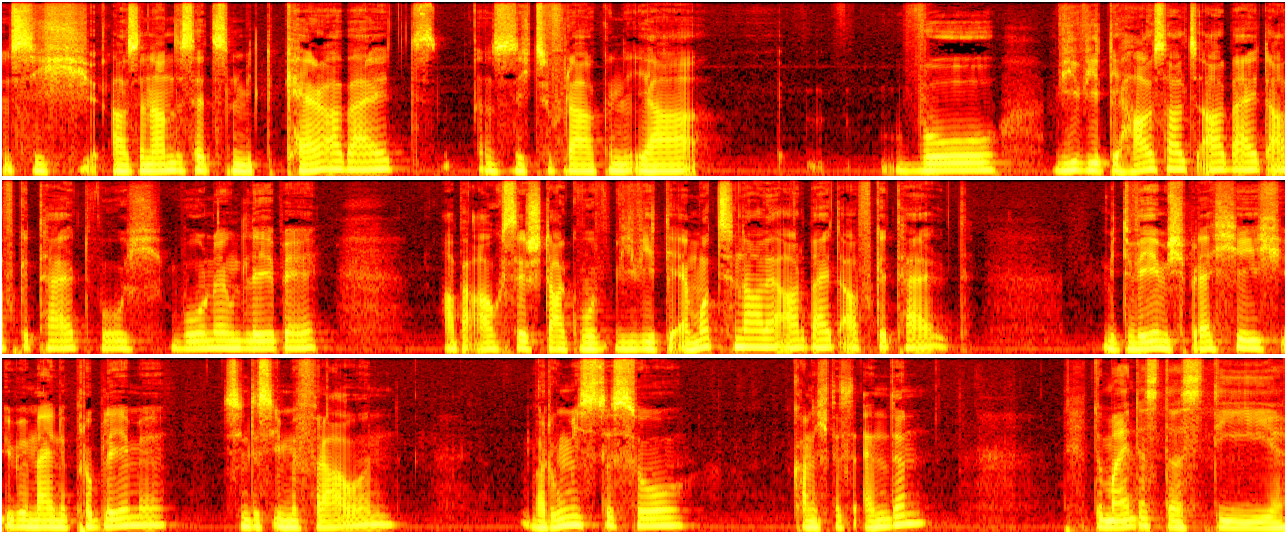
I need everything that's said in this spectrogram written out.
sich auseinandersetzen mit Care-Arbeit, also sich zu fragen, ja, wo, wie wird die Haushaltsarbeit aufgeteilt, wo ich wohne und lebe, aber auch sehr stark, wo, wie wird die emotionale Arbeit aufgeteilt? Mit wem spreche ich über meine Probleme? Sind es immer Frauen? Warum ist das so? kann ich das ändern? Du meintest, dass die,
